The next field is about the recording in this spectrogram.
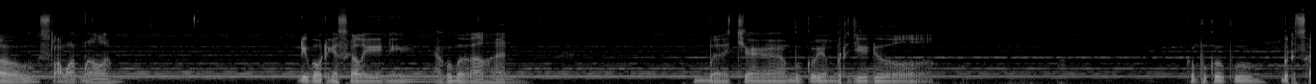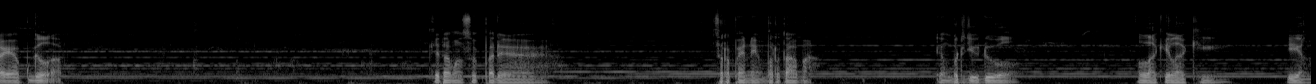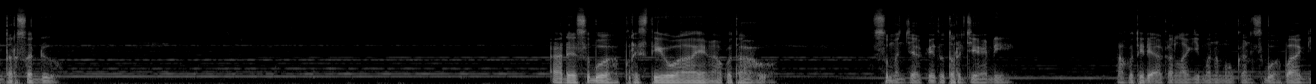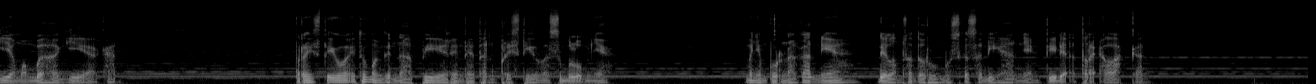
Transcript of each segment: Halo, selamat malam. Di podcast kali ini, aku bakalan baca buku yang berjudul Kupu-kupu Bersayap Gelap. Kita masuk pada cerpen yang pertama, yang berjudul Laki-laki yang Terseduh. Ada sebuah peristiwa yang aku tahu. Semenjak itu terjadi, aku tidak akan lagi menemukan sebuah pagi yang membahagiakan. Peristiwa itu menggenapi rentetan peristiwa sebelumnya, menyempurnakannya dalam satu rumus kesedihan yang tidak terelakkan.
